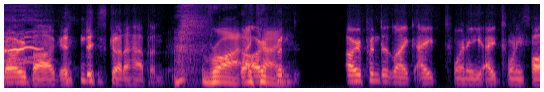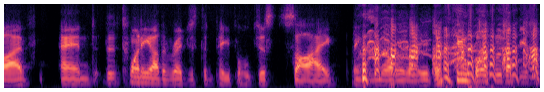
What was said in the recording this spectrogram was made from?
No bargain is going to happen. Right. So Okay. opened opened at like 820, 825. And the 20 other registered people just sigh, thinking, what are they what are they even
